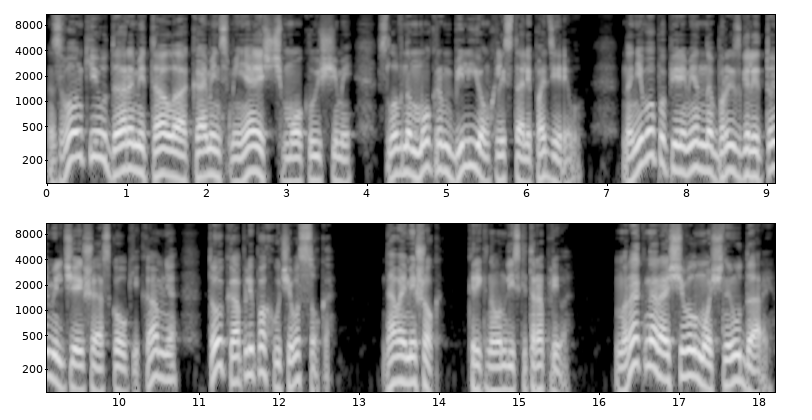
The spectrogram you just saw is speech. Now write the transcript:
Звонкие удары металла о камень сменялись чмокающими, словно мокрым бельем хлестали по дереву. На него попеременно брызгали то мельчайшие осколки камня, то капли пахучего сока. «Давай мешок», крикнул он Лиске торопливо. Мрак наращивал мощные удары,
